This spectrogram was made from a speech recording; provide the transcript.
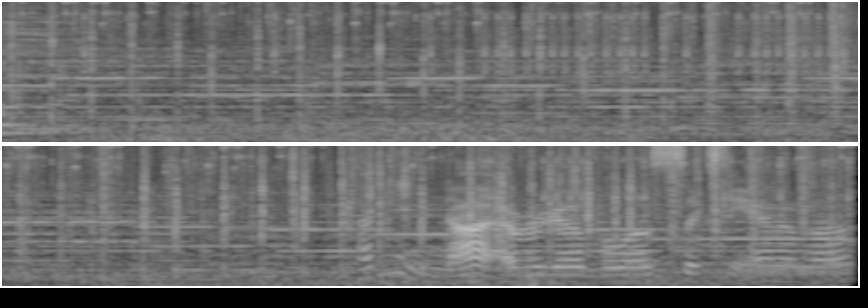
How not ever go below 60 anima?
